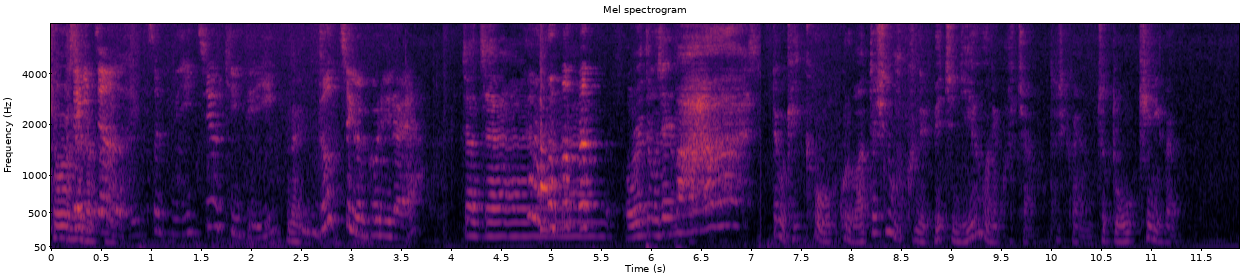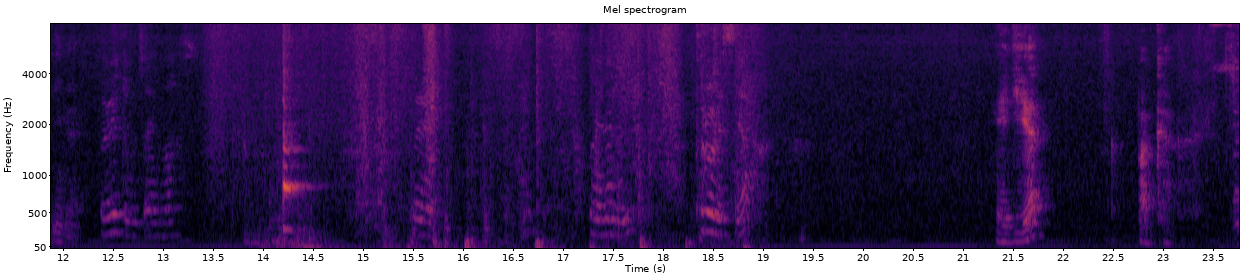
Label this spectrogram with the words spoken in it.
統制だから。ジェイちゃんちょっと一応聞いていい？何？どっちがゴリラや？じゃじゃーん。おめでとうございます。でも結構これ私の服でめっちゃ似合うねこれちゃん確かに。ちょっと大きいのがいいね。ありがとうございます。これこれ何？プロレスや？エディアバカめ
